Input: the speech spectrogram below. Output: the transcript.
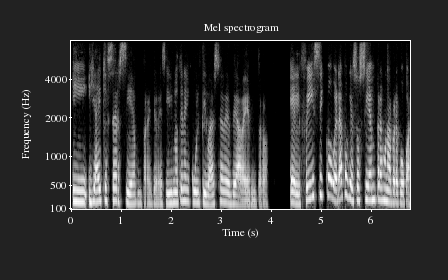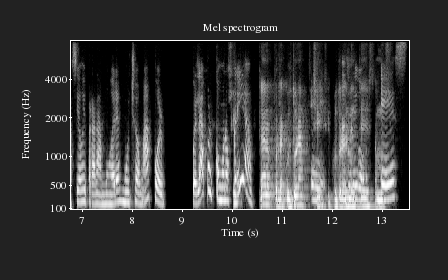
y, y, hay que ser siempre, yo le decía, uno tiene que cultivarse desde adentro el físico, ¿verdad? Porque eso siempre es una preocupación y para las mujeres mucho más por, ¿verdad? Por cómo nos crían. Claro, por la cultura, sí, eh, culturalmente estamos... Es,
